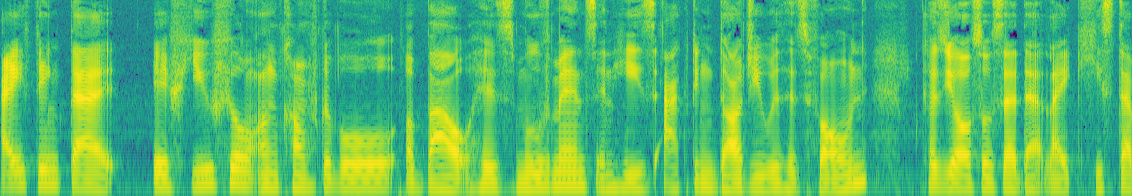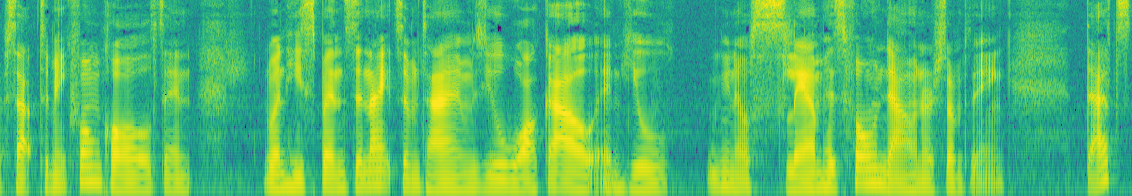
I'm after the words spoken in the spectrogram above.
I think that if you feel uncomfortable about his movements and he's acting dodgy with his phone, because you also said that like he steps out to make phone calls and when he spends the night sometimes you'll walk out and he'll, you know, slam his phone down or something. That's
